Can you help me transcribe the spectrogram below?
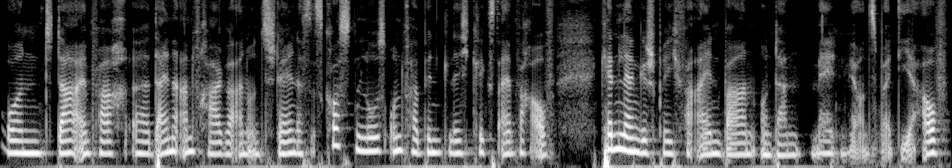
und da einfach äh, deine Anfrage an uns stellen. Das ist kostenlos, unverbindlich. Klickst einfach auf Kennenlerngespräch vereinbaren und dann melden wir uns bei dir auf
